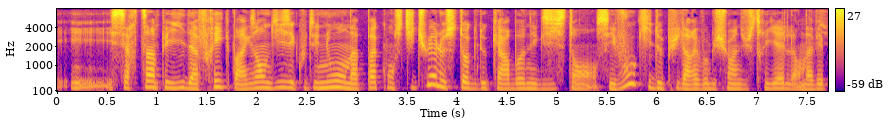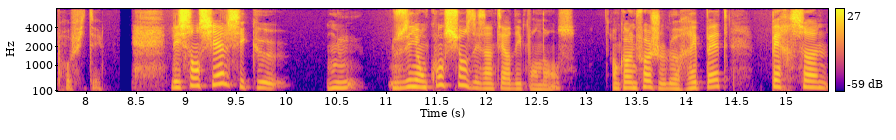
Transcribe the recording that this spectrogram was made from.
Et certains pays d'Afrique, par exemple, disent, écoutez, nous, on n'a pas constitué le stock de carbone existant. C'est vous qui, depuis la révolution industrielle, en avez profité. L'essentiel, c'est que nous, nous ayons conscience des interdépendances. Encore une fois, je le répète, personne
